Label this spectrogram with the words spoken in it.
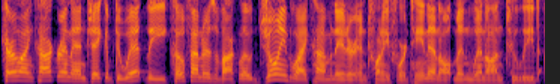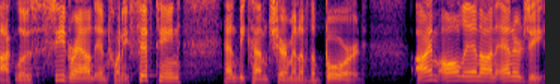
Caroline Cochran and Jacob DeWitt, the co-founders of Oklo, joined Y Combinator in 2014, and Altman went on to lead Oklo's seed round in 2015 and become chairman of the board. I'm all in on energy.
